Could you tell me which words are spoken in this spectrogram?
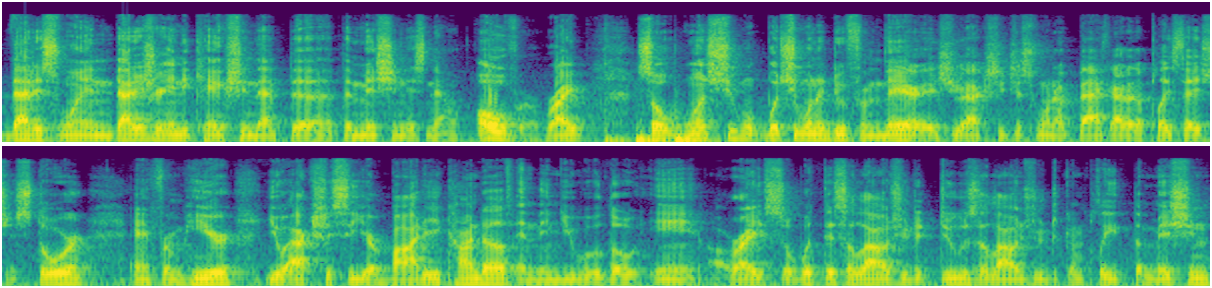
that is when that is your indication that the the mission is now over right? So once you what you want to do from there is you actually just want to back out of the playstation store and from here you'll actually see your body kind of and then you will load in all right so what this allows you to do is allows you to complete the mission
